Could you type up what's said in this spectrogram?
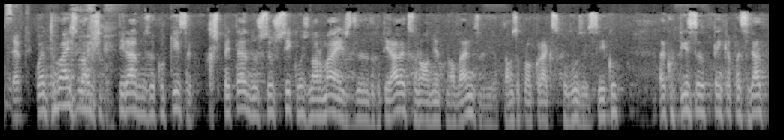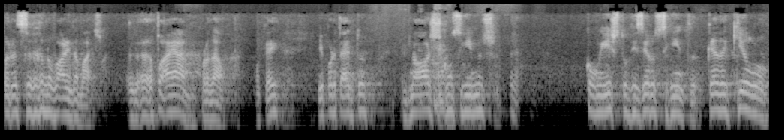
certo? Quanto mais nós tirarmos a cortiça, respeitando os seus ciclos normais de, de retirada, que são normalmente 9 anos, e estamos a procurar que se reduza esse ciclo, a cortiça tem capacidade para se renovar ainda mais. A, a árvore, perdão, ok? E, portanto, nós conseguimos com isto dizer o seguinte: cada quilo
